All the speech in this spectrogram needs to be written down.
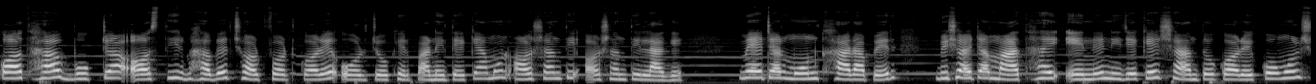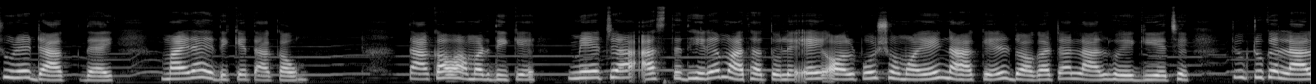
কথা, বুকটা অস্থিরভাবে ছটফট করে ওর চোখের পানিতে। কেমন অশান্তি অশান্তি লাগে। মেয়েটার মন খারাপের বিষয়টা মাথায় এনে নিজেকে শান্ত করে, কোমল সুরে ডাক দেয়, মায়েরা, এদিকে তাকাও। তাকাও আমার দিকে। মেয়েটা আস্তে ধীরে মাথা তোলে। এই অল্প সময়েই নাকের ডগাটা লাল হয়ে গিয়েছে। টুকটুকে লাল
